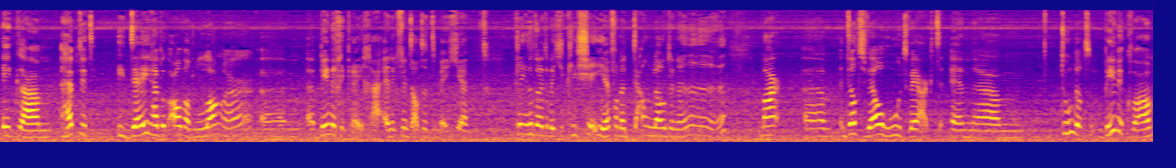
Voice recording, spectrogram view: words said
Ik heb dit idee heb ik al wat langer um, binnengekregen. En ik vind het altijd een beetje. Klinkt altijd een beetje cliché hè, van het downloaden. Maar um, dat is wel hoe het werkt. En um, toen dat binnenkwam,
